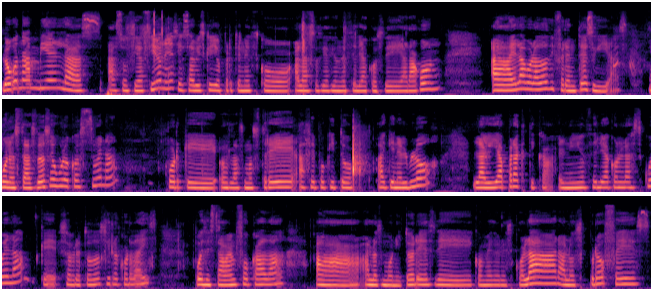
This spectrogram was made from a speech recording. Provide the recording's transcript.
Luego también las asociaciones, ya sabéis que yo pertenezco a la Asociación de Celíacos de Aragón, ha elaborado diferentes guías. Bueno, estas dos seguro que os suena porque os las mostré hace poquito aquí en el blog. La guía práctica El niño celíaco en la escuela, que sobre todo si recordáis, pues estaba enfocada a, los monitores de comedor escolar, a los profes,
